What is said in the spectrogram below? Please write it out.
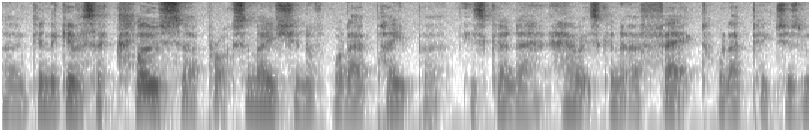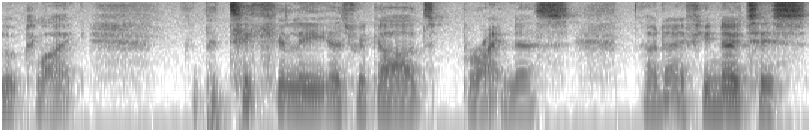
uh, going to give us a closer approximation of what our paper is going to, how it's going to affect what our pictures look like, particularly as regards brightness. Now, I don't know if you notice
